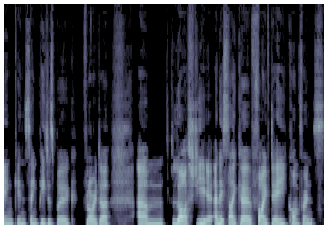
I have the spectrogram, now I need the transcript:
Inc. in St. Petersburg, Florida, um, last year, and it's like a five day conference,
